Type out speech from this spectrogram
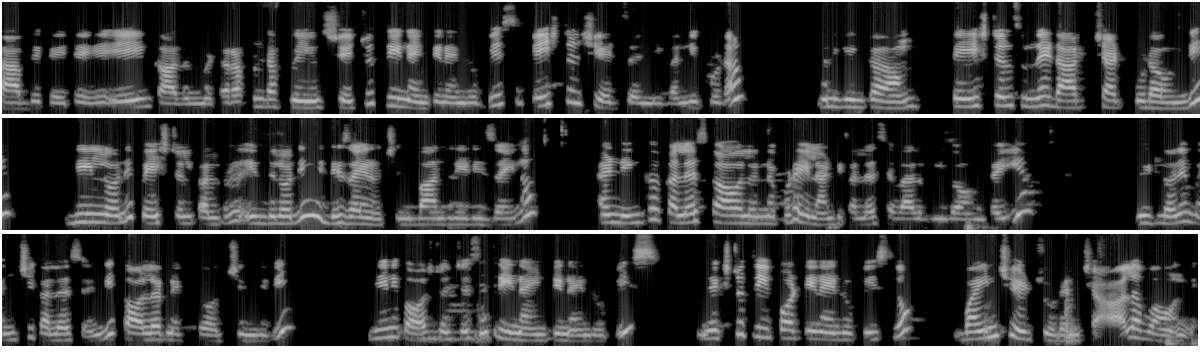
ఫ్యాబ్రిక్ అయితే ఏం కాదనమాట. రఫ్ అండ్ టఫ్గా యూస్ చేయొచ్చు. Three ninety nine rupees pastel shades అండి ఇవన్నీ కూడా. మనకి ఇంకా పేస్టల్స్ ఉన్నాయి. డార్క్ చాట్ కూడా ఉంది. దీనిలోనే పేస్టల్ కలర్ ఇందులోని డిజైన్ వచ్చింది. బాందిని డిజైన్ అండ్ ఇంకా కలర్స్ కావాలన్నా కూడా ఇలాంటి కలర్స్ అవైలబుల్గా ఉంటాయి. వీటిలోనే మంచి కలర్స్ అండి. కాలర్ నెక్తో వచ్చింది ఇది. దీని కాస్ట్ వచ్చేసి three ninety nine rupees. Next three forty nine రూపీస్లో వైన్ షేడ్ చూడండి. చాలా బాగుంది.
